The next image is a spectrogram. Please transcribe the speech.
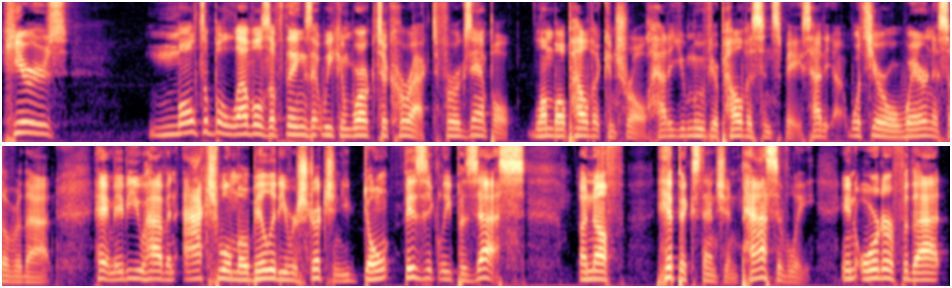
here's multiple levels of things that we can work to correct. For example, lumbo-pelvic control. How do you move your pelvis in space? How do you, what's your awareness over that? Hey, maybe you have an actual mobility restriction. You don't physically possess enough hip extension passively in order for that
